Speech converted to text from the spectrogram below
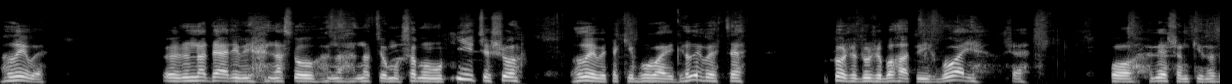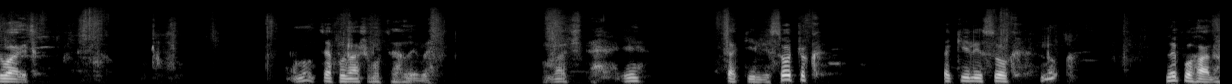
гливи е, на дереві, на, стов, на, на цьому самому пні, чи що. Гливи такі бувають. Гливи це теж дуже багато їх буває. Ще по вишанки називають. Ну, це по-нашому це гливи. Бачите, і такий лісочок. Такий лісок. Ну, непогано.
